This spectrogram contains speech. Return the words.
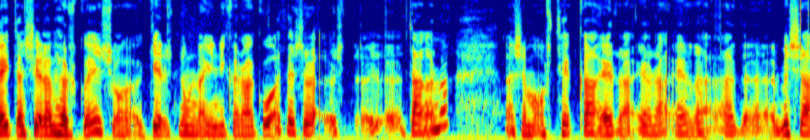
beita sér af hörku eins og gerist núna í Nicaragua þessar dagana þar sem Ortega er, a, er, a, er a, að missa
